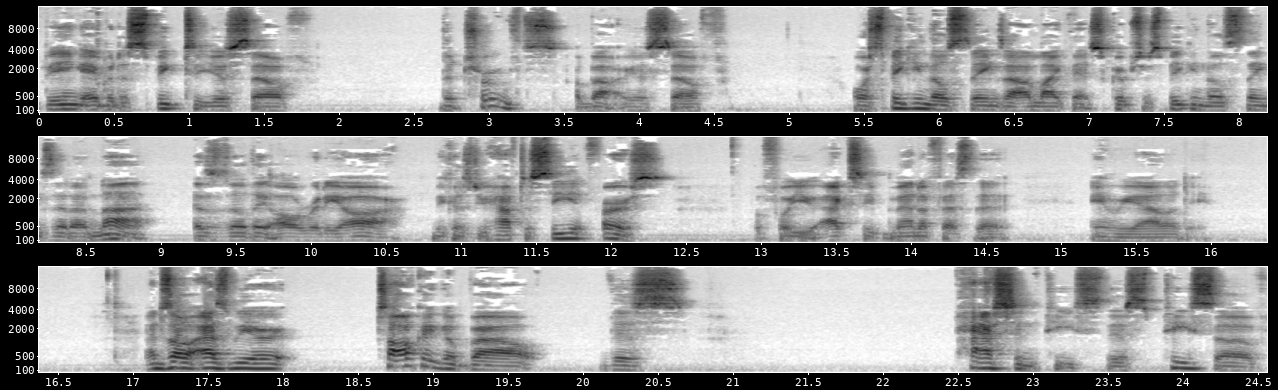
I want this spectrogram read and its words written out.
Being able to speak to yourself the truths about yourself, or speaking those things out like that scripture, speaking those things that are not as though they already are, because you have to see it first before you actually manifest that in reality. And so, as we are talking about this passion piece, this piece of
